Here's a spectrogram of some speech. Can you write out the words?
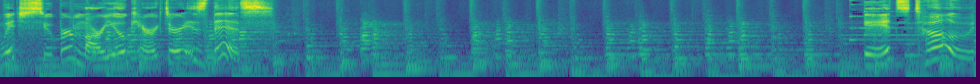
Which Super Mario character is this? It's Toad!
